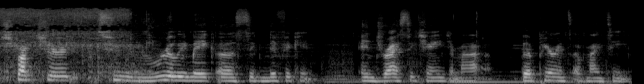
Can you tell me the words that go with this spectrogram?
structured to really make a significant and drastic change in my the appearance of my teeth.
